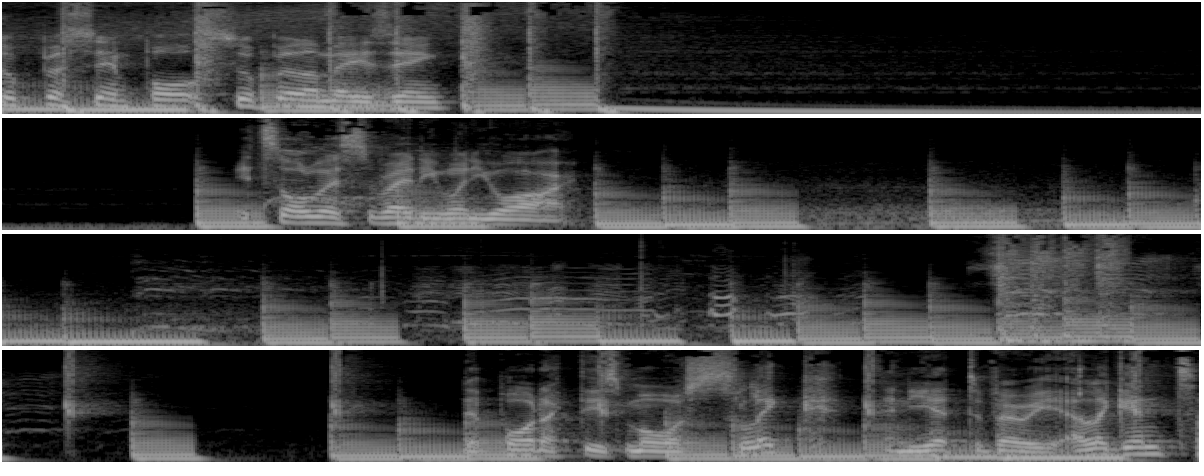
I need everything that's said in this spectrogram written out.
Super simple, super amazing. It's always ready when you are. The product is more slick and yet very elegant.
